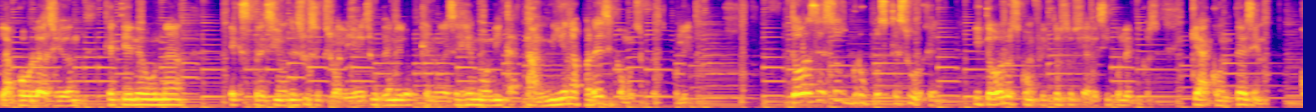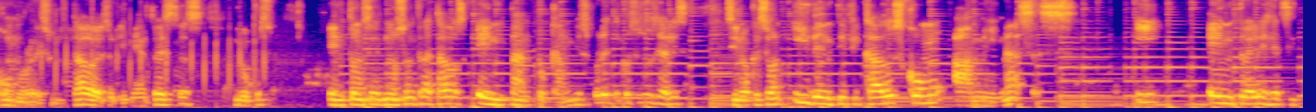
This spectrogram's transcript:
la población que tiene una expresión de su sexualidad y su género que no es hegemónica, también aparece como sujeto político todos esos grupos que surgen y todos los conflictos sociales y políticos que acontecen como resultado del surgimiento de estos grupos, entonces no son tratados en tanto cambios políticos y sociales, sino que son identificados como amenazas y entra el ejército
